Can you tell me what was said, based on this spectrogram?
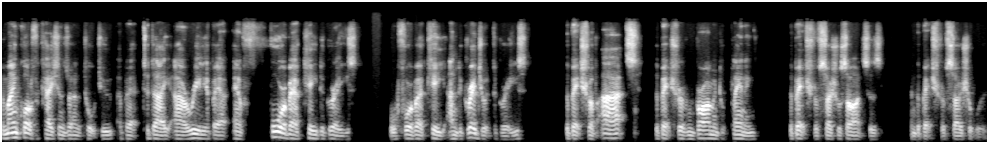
the main qualifications I'm going to talk to you about today are really about our four of our key degrees, or four of our key undergraduate degrees, the Bachelor of Arts, the Bachelor of Environmental Planning, the Bachelor of Social Sciences, and the Bachelor of Social Work.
